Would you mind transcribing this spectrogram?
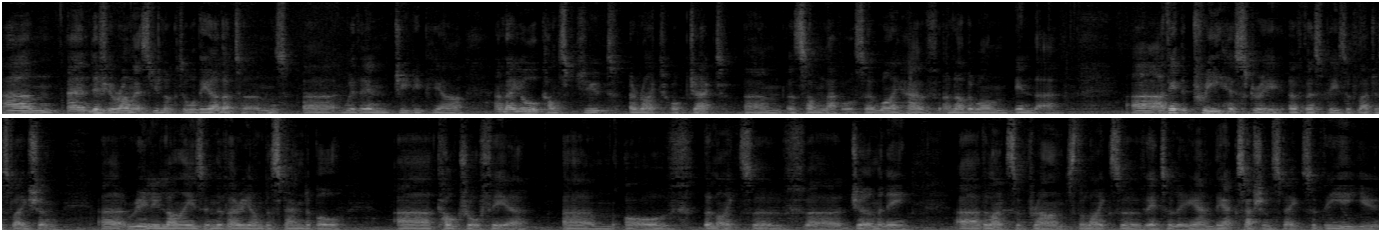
Um, and if you're honest, you look at all the other terms uh, within GDPR, and they all constitute a right to object um, at some level. So why have another one in there? Uh, I think the prehistory of this piece of legislation uh, really lies in the very understandable uh, cultural fear um, of the likes of uh, Germany, uh, the likes of France, the likes of Italy, and the accession states of the EU.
